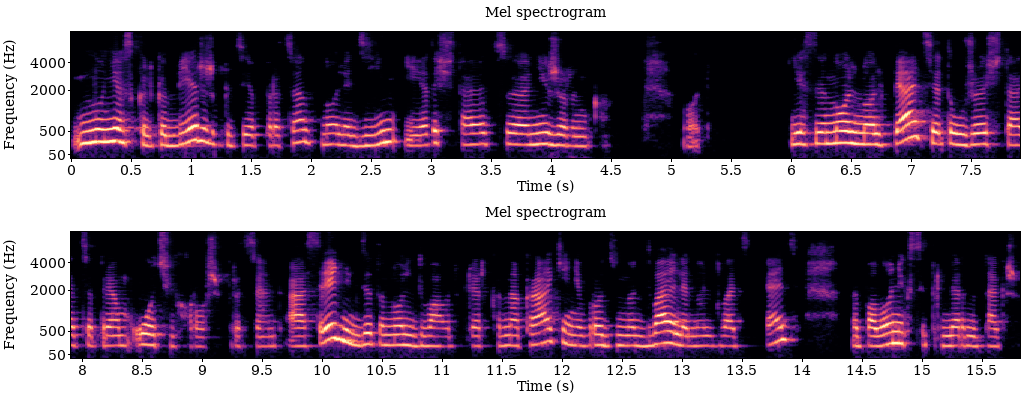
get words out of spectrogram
ну, несколько бирж, где процент 0,1, и это считается ниже рынка. Вот. Если 0,05, это уже считается прям очень хороший процент, а средний где-то 0,2. Вот, например, на Кракене вроде 0,2 или 0,25, на Полониксе примерно так же.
